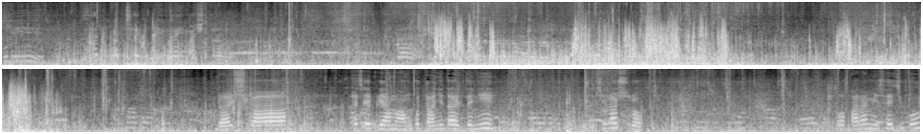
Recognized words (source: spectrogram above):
굴이 살과 차이가 굉장히 맛있더라고요. 날씨가 어제에 비하면 아무것도 아니다 했더니 지날수록 더 바람이 세지고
